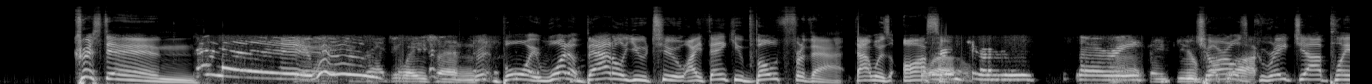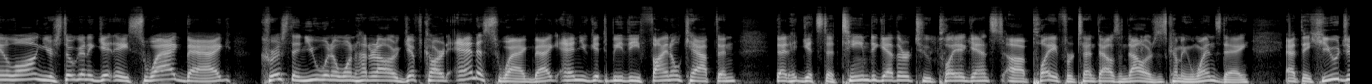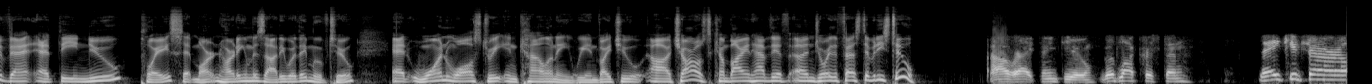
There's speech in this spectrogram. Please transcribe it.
Kristen. Hey! Woo! Congratulations. Boy, what a battle, you two. I thank you both for that. That was awesome. Wow. Sorry. Uh, thank you. Charles, great job playing along. You're still going to get a swag bag. Kristen, you win a $100 gift card and a swag bag, and you get to be the final captain that gets to team together to play against, uh, play for $10,000 this coming Wednesday at the huge event at the new place at Martin Harding and Mazzotti, where they moved to, at 1 Wall Street in Colonie. We invite you, uh, Charles, to come by and have the, uh, enjoy the festivities too. All right. Thank you. Good luck, Kristen. Thank you, Charles.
